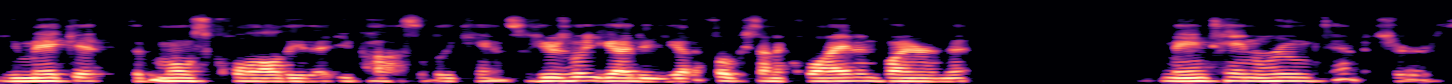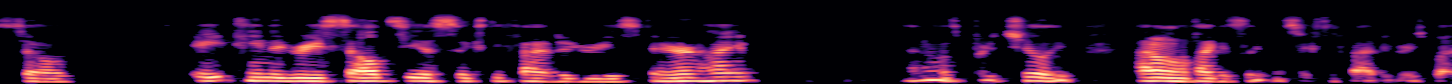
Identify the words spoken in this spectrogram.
you make it the most quality that you possibly can. So here's what you got to do. You got to focus on a quiet environment, maintain room temperature. So 18 degrees Celsius, 65 degrees Fahrenheit. I know it's pretty chilly. I don't know if I could sleep in 65 degrees, but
